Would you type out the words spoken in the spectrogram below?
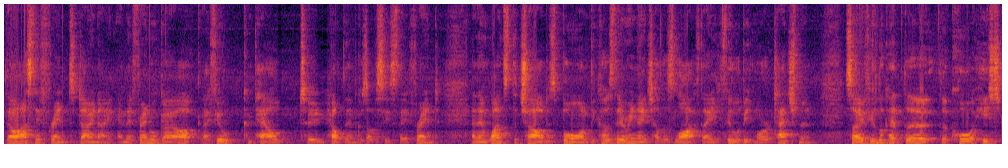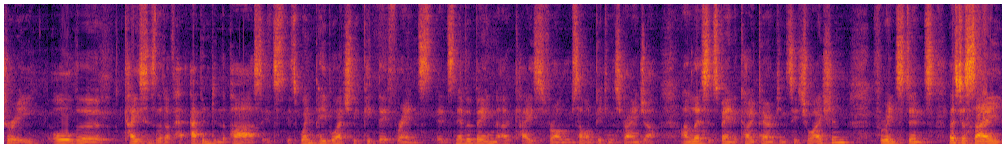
they'll ask their friend to donate, and their friend will go, oh, they feel compelled to help them because obviously it's their friend. And then once the child is born, because they're in each other's life, they feel a bit more attachment. So if you look at the, the court history, all the cases that have happened in the past, it's, it's when people actually pick their friends. It's never been a case from someone picking a stranger, unless it's been a co-parenting situation. For instance, let's just say,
